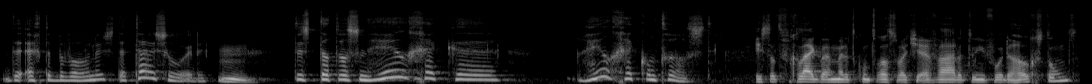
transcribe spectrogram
de echte bewoners, daar thuis hoorde. Mm. Dus dat was een heel gek, uh, heel gek contrast. Is dat vergelijkbaar met het contrast wat je ervaarde toen je voor de hoog stond?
